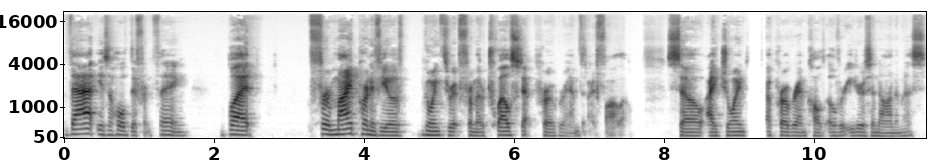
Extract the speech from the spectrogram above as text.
that is a whole different thing. But for my point of view of going through it from a 12 step program that I follow. So I joined a program called Overeaters Anonymous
